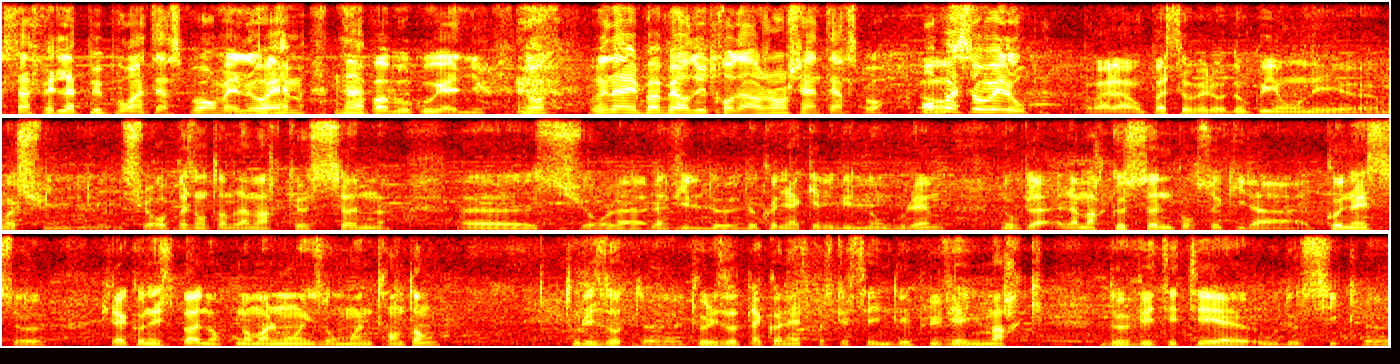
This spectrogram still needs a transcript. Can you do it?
ça fait de la pub pour Intersport, mais l'OM n'a pas beaucoup gagné. Donc vous n'avez pas perdu trop d'argent chez Intersport. On passe au vélo. Voilà, on passe au vélo. Donc oui, on est, euh, moi je suis, je suis représentant de la marque Sun euh, sur la, la ville de, de Cognac et les villes d'Angoulême. Donc la, la marque Sun, pour ceux qui la connaissent, euh, qui la connaissent pas, donc normalement ils ont moins de 30 ans. Tous les autres, tous les autres la connaissent parce que c'est une des plus vieilles marques de VTT euh, ou de cycle euh,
